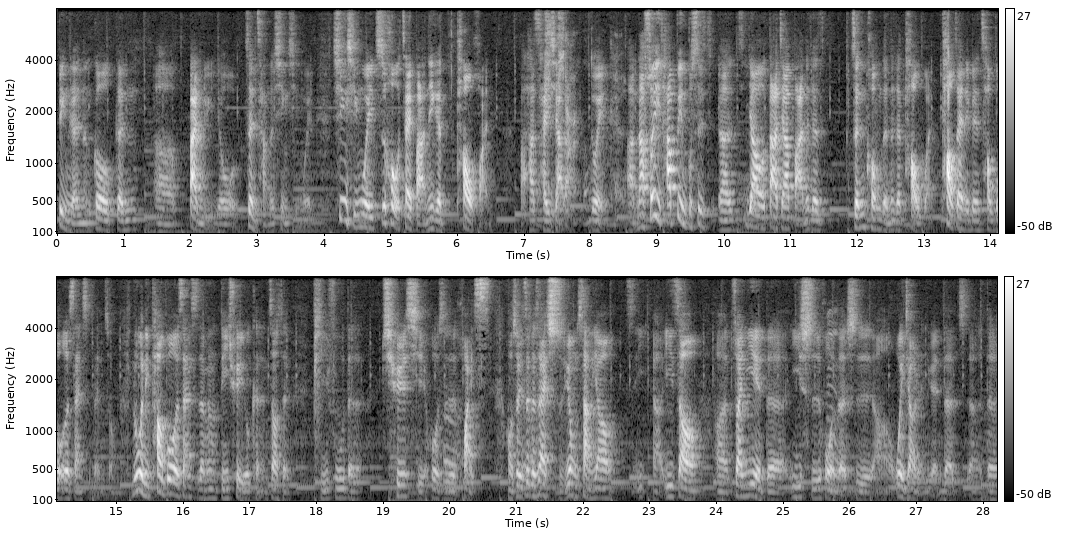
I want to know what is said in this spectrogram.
病人能够跟呃伴侣有正常的性行为。性行为之后，再把那个套环把它拆下来对啊，那所以它并不是呃要大家把那个真空的那个套管套在那边超过二三十分钟。如果你套过二三十分钟，的确有可能造成皮肤的缺血或是坏死。哦，所以这个在使用上要依呃依照呃专业的医师或者是呃卫教人员的呃的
